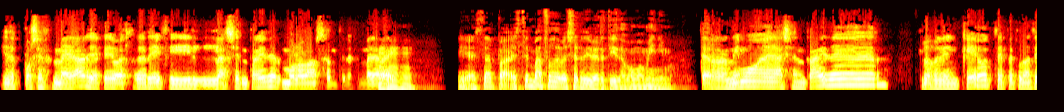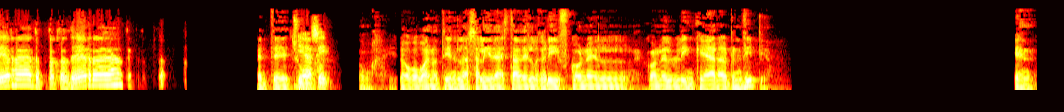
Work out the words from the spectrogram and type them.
Y después Efemeral, ya que llevas el Grave y la Rider, mola bastante el Ephemeral este, este, mazo debe ser divertido, como mínimo. Te reanimo el Ascent Rider, lo blinqueo, te peto una tierra, te peto otra tierra, te peto y así. Y luego, bueno, tienes la salida esta del Griff con el, con el blinkear al principio. Que,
